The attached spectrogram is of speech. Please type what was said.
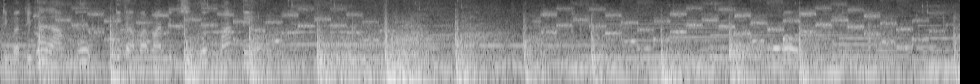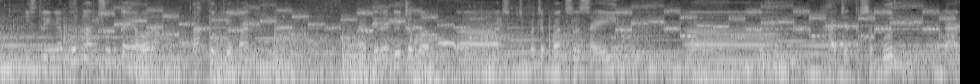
tiba-tiba lampu di kamar mandi tersebut mati. Wow. Istrinya pun langsung kayak orang takut ya kan. Akhirnya dia coba uh, cepat-cepat selesaiin uh, hajat tersebut ya kan.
